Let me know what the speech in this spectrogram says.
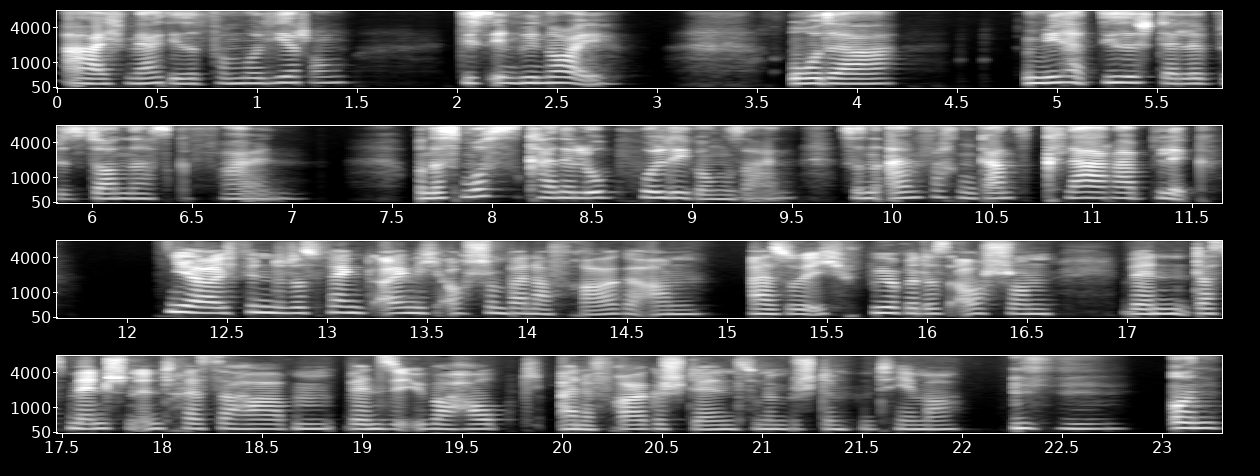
ah, ich merke diese Formulierung, die ist irgendwie neu. Oder mir hat diese Stelle besonders gefallen. Und das muss keine Lobhuldigung sein, sondern einfach ein ganz klarer Blick. Ja, ich finde, das fängt eigentlich auch schon bei einer Frage an. Also ich spüre das auch schon, wenn das Menschen Interesse haben, wenn sie überhaupt eine Frage stellen zu einem bestimmten Thema. Mhm. Und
